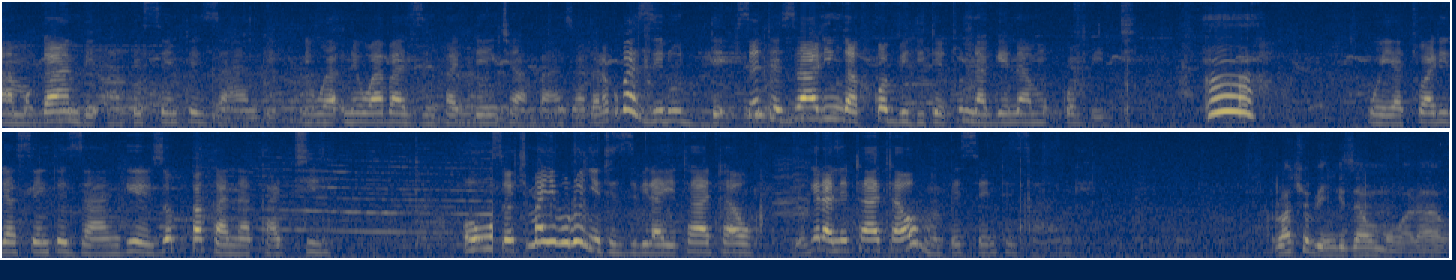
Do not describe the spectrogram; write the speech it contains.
amugambe ampe sente zange ne waba zimpadde nkyambanzagala kuba zirudde. Sente zaali nga covid tetunagenda mu covid weyatwalira sente zange ezo paka nakati. So okimanyi bulungi tezibira ye taatawo? Yogera ne taatawo mumpe sente zange. Lwaki obiyingizamu muwalawe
